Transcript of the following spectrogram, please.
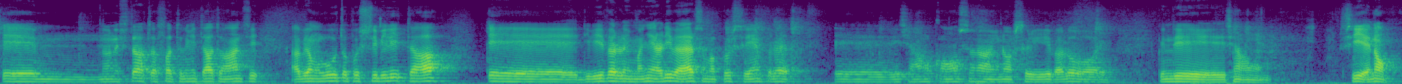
ehm, non è stato affatto limitato, anzi abbiamo avuto possibilità eh, di viverlo in maniera diversa, ma pur sempre eh, diciamo, consona ai nostri valori. Quindi diciamo sì e no.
